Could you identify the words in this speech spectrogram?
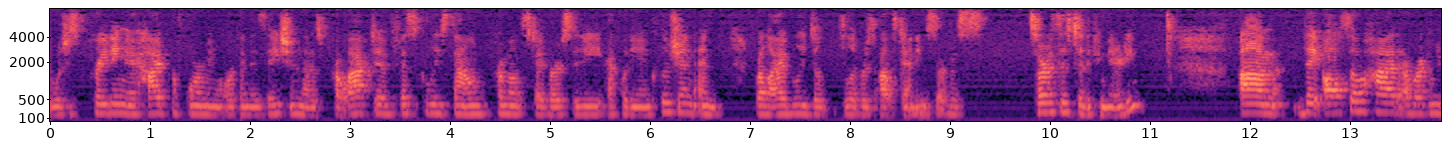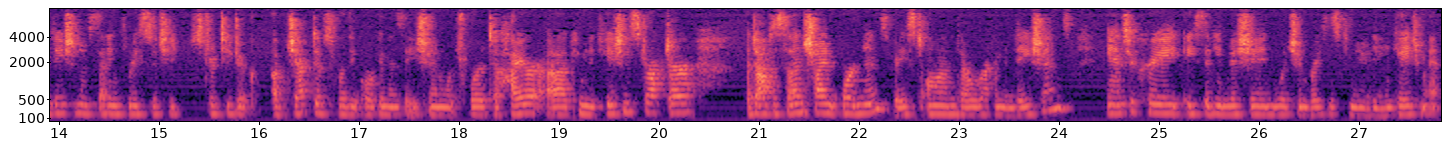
which is creating a high performing organization that is proactive, fiscally sound, promotes diversity, equity, inclusion, and reliably de- delivers outstanding service services to the community. Um, they also had a recommendation of setting three strategic objectives for the organization, which were to hire a communications director, adopt a sunshine ordinance based on their recommendations, and to create a city mission which embraces community engagement.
